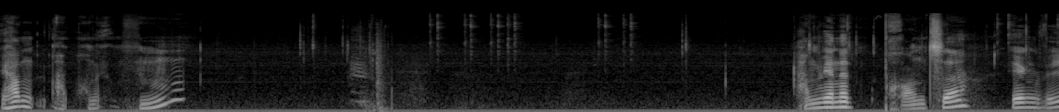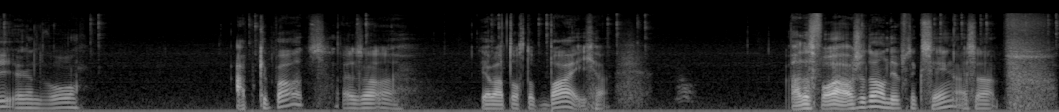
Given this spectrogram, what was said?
Wir haben... haben wir, hm? Haben wir nicht Bronze irgendwie irgendwo abgebaut? Also, er war doch dabei. Ich habe war das vorher auch schon da und ich hab's nicht gesehen? Also, pff.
